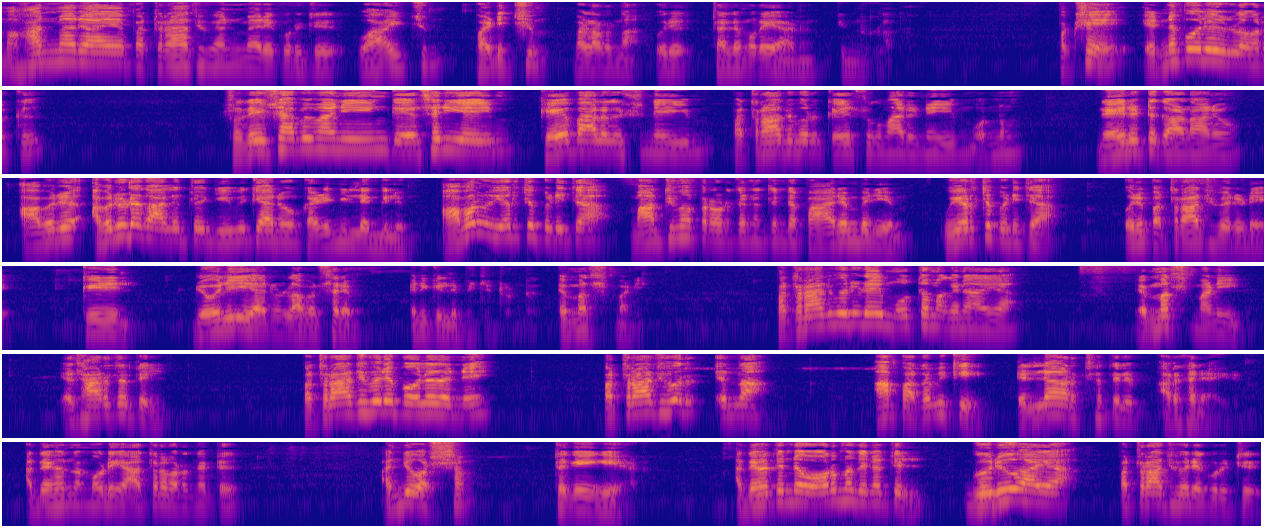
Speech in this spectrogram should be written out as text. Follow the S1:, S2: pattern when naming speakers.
S1: മഹാന്മാരായ പത്രാധിപന്മാരെ കുറിച്ച് വായിച്ചും പഠിച്ചും വളർന്ന ഒരു തലമുറയാണ് ഇന്നുള്ളത്. പക്ഷേ എന്നെപ്പോലെയുള്ളവർക്ക് സ്വദേശാഭിമാനിയെയും കേസരിയെയും കെ ബാലകൃഷ്ണനെയും പത്രാധിപർ കെ സുകുമാരനെയും ഒന്നും നേരിട്ട് കാണാനോ അവർ അവരുടെ കാലത്ത് ജീവിക്കാനോ കഴിഞ്ഞില്ലെങ്കിലും അവർ ഉയർത്തിപ്പിടിച്ച മാധ്യമപ്രവർത്തനത്തിന്റെ പാരമ്പര്യം ഉയർത്തിപ്പിടിച്ച ഒരു പത്രാധിപരുടെ കീഴിൽ ജോലി ചെയ്യാനുള്ള അവസരം എനിക്ക് ലഭിച്ചിട്ടുണ്ട്. എം എസ് മണി. പത്രാധിപരുടെ മൂത്ത മകനായ എം എസ് മണി യഥാർത്ഥത്തിൽ പത്രാധിപരെ പോലെ തന്നെ പത്രാധിപർ എന്ന ആ പദവിക്ക് എല്ലാ അർത്ഥത്തിലും അർഹനായിരുന്നു. അദ്ദേഹം നമ്മോട് യാത്ര പറഞ്ഞിട്ട് അഞ്ച് വർഷം തികയുകയാണ്. അദ്ദേഹത്തിന്റെ ഓർമ്മ ദിനത്തിൽ ഗുരുവായ പത്രാധിപരെക്കുറിച്ച്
